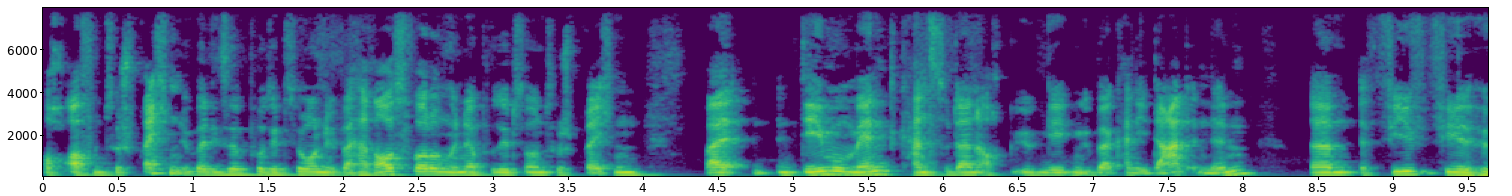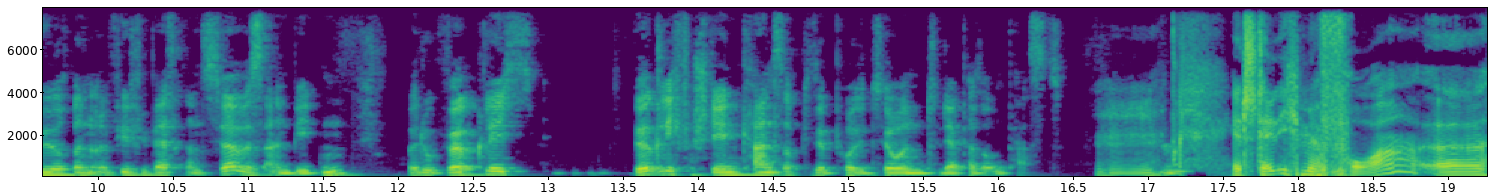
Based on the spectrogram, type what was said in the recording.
auch offen zu sprechen über diese Position, über Herausforderungen in der Position zu sprechen, weil in dem Moment kannst du dann auch gegenüber KandidatInnen ähm, viel, viel höheren und viel, viel besseren Service anbieten, weil du wirklich, wirklich verstehen kannst, ob diese Position zu der Person passt. Mhm. Jetzt stelle ich mir vor, äh,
